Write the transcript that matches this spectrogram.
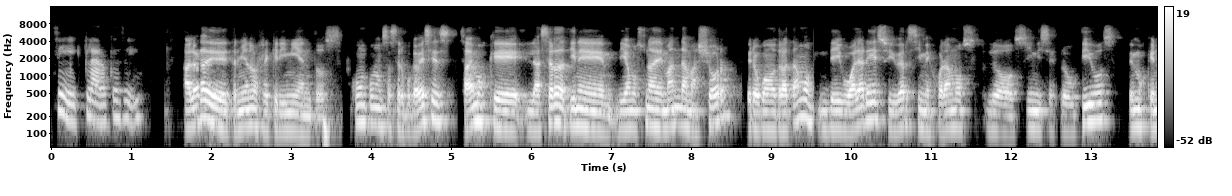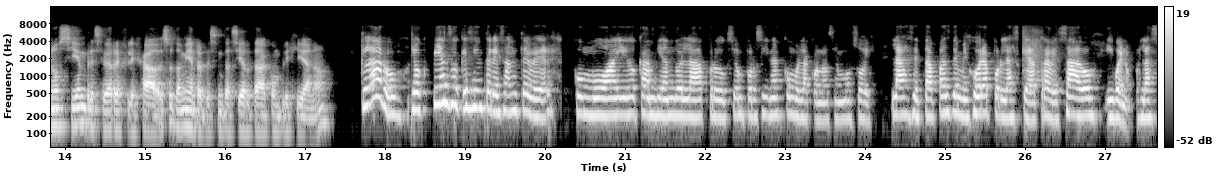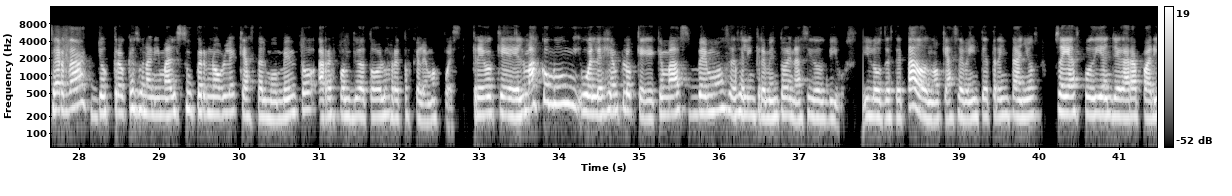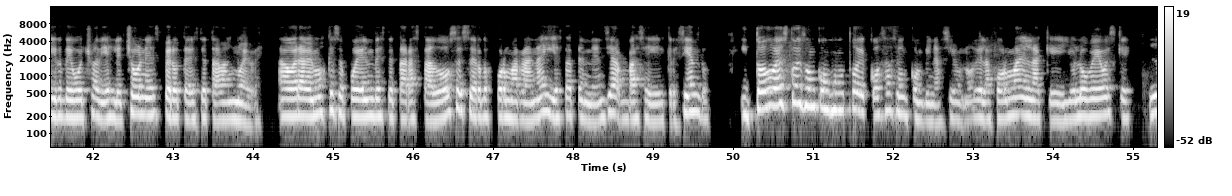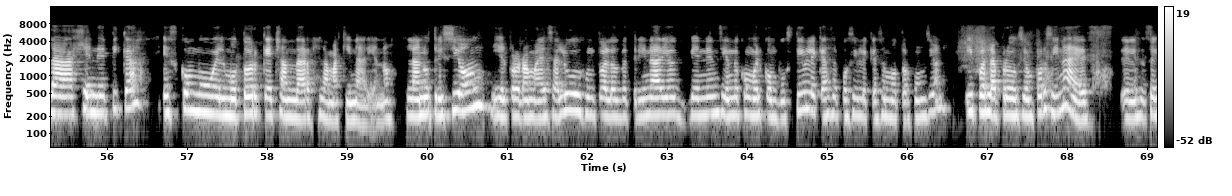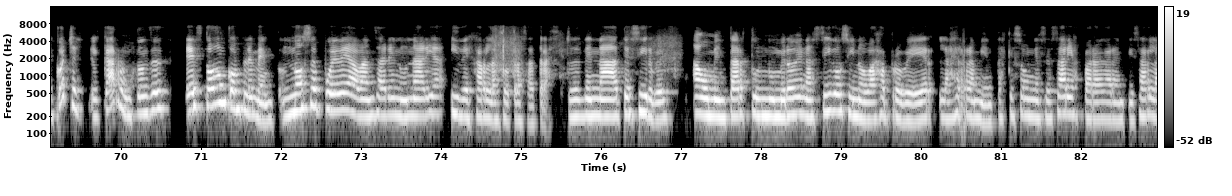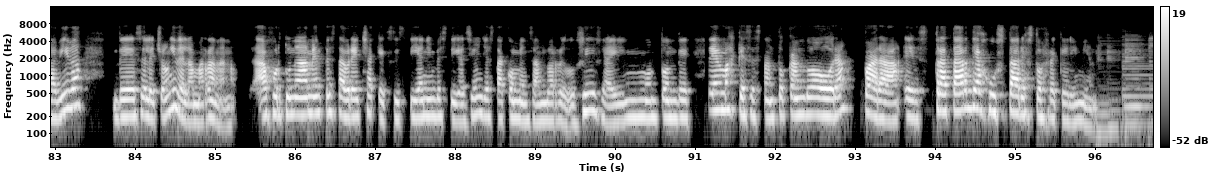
Sí, claro que sí. A la hora de determinar los requerimientos, ¿cómo podemos hacer? Porque a veces sabemos que la cerda tiene, digamos, una demanda mayor, pero cuando tratamos de igualar eso y ver si mejoramos los índices productivos, vemos que no siempre se ve reflejado. Eso también representa cierta complejidad, ¿no? Claro, yo pienso que es interesante ver cómo ha ido cambiando la producción porcina como la conocemos hoy, las etapas de mejora por las que ha atravesado. Y bueno, pues la cerda yo creo que es un animal súper noble que hasta el momento ha respondido a todos los retos que le hemos puesto. Creo que el más común o el ejemplo que, más vemos es el incremento de nacidos vivos y los destetados, ¿no? Que hace 20, 30 años, pues ellas podían llegar a parir de 8 a 10 lechones, pero te destetaban 9. Ahora vemos que se pueden destetar hasta 12 cerdos por marrana y esta tendencia va a seguir creciendo. Y todo esto es un conjunto de cosas en combinación, ¿no? De la forma en la que yo lo veo es que la genética es como el motor que echa a andar la maquinaria, ¿no? La nutrición y el programa de salud junto a los veterinarios vienen siendo como el combustible que hace posible que ese motor funcione. Y pues la producción porcina es el, es el coche, el carro. Entonces, es todo un complemento. No se puede avanzar en un área y dejar las otras atrás. Entonces, de nada te sirve aumentar tu número de nacidos si no vas a proveer las herramientas que son necesarias para garantizar la vida de ese lechón y de la marrana, ¿no? Afortunadamente esta brecha que existía en investigación ya está comenzando a reducirse. Hay un montón de temas que se están tocando ahora para tratar de ajustar estos requerimientos.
